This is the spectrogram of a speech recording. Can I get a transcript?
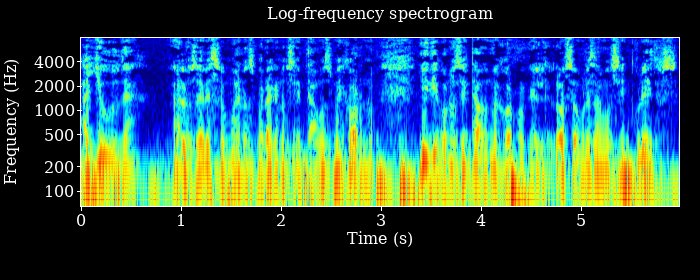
ayuda a los seres humanos para que nos sintamos mejor, ¿no? Y digo nos sintamos mejor porque los hombres estamos incluidos.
